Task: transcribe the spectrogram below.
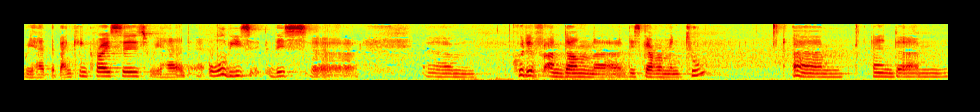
We had the banking crisis. We had all these. This uh, um, could have undone uh, this government too. Um, and um,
